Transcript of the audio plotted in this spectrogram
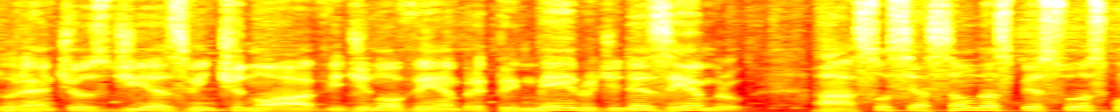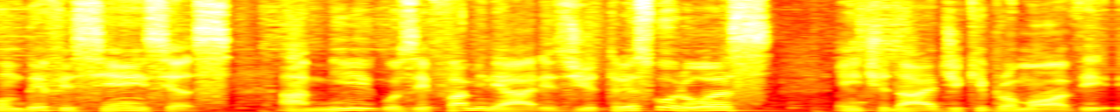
Durante os dias 29 de novembro e 1 de dezembro, a Associação das Pessoas com Deficiências, Amigos e Familiares de Três Coroas, entidade que promove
